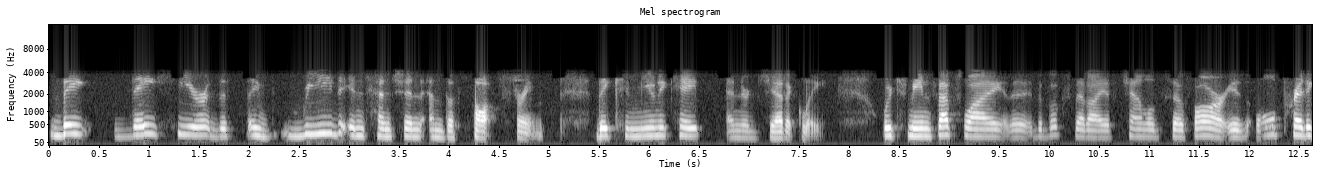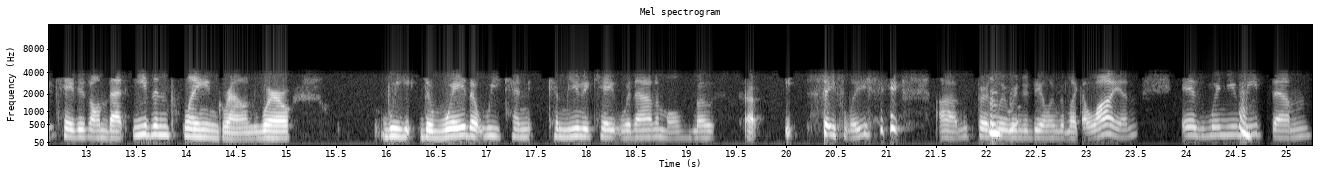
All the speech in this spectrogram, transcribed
they they hear this, they read intention and the thought stream. They communicate energetically which means that's why the, the books that I have channeled so far is all predicated on that even playing ground where we the way that we can communicate with animals most uh, safely, um, especially mm-hmm. when you're dealing with like a lion, is when you meet them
